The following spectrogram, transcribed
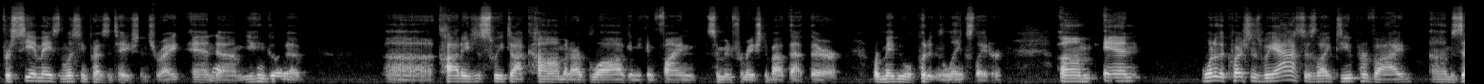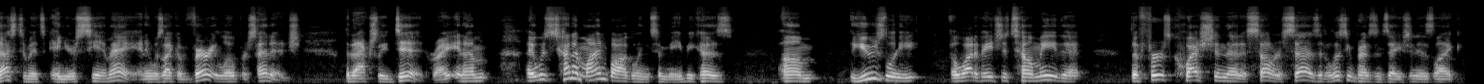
for cmas and listing presentations right? And yeah. um, you can go to uh, cloudagentsuite.com and our blog, and you can find some information about that there. Or maybe we'll put it in the links later. Um, and one of the questions we asked is like, do you provide um, Zestimates in your CMA? And it was like a very low percentage that actually did, right? And I'm, it was kind of mind-boggling to me because um, usually a lot of agents tell me that the first question that a seller says at a listing presentation is like,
